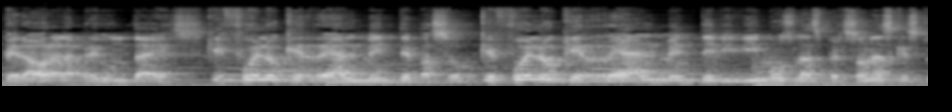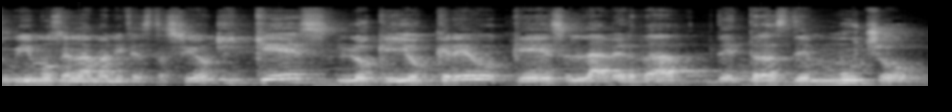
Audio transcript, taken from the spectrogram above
Pero ahora la pregunta es, ¿qué fue lo que realmente pasó? ¿Qué fue lo que realmente vivimos las personas que estuvimos en la manifestación? ¿Y qué es lo que yo creo que es la verdad detrás de mucho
